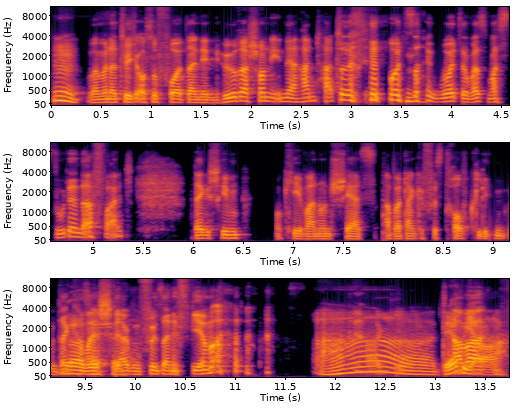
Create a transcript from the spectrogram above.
hm. weil man natürlich auch sofort dann den Hörer schon in der Hand hatte und hm. sagen wollte, was machst du denn da falsch? Hat er geschrieben, okay, war nur ein Scherz, aber danke fürs draufklicken. Und dann ja, kam eine Werbung für seine Firma. Ah, der Aber.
